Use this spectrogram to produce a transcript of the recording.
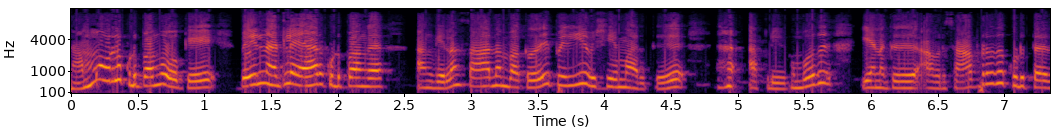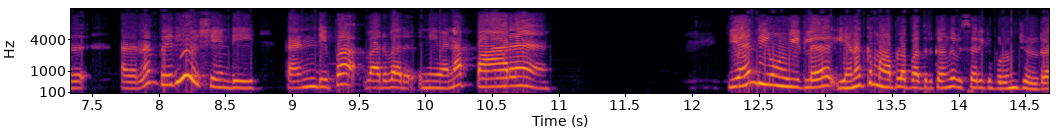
நம்ம ஊர்ல கொடுப்பாங்க ஓகே. வெளிநாட்டுல யார் கொடுப்பாங்க? அங்க எல்லாம் சாதம் பார்க்கறதே பெரிய விஷயமா இருக்கு. அப்படி இருக்கும்போது எனக்கு அவர் சாப்பிடறது கொடுத்தாரு. அதெல்லாம் பெரிய விஷயம்டி. கண்டிப்பா வருவாரு. நீ வேணா பாரு ஏன்டி உன் வீட்ல எனக்கு மாப்பிள்ள பாத்திருக்காங்க விசாரிக்க போறேன்னு சொல்ற?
